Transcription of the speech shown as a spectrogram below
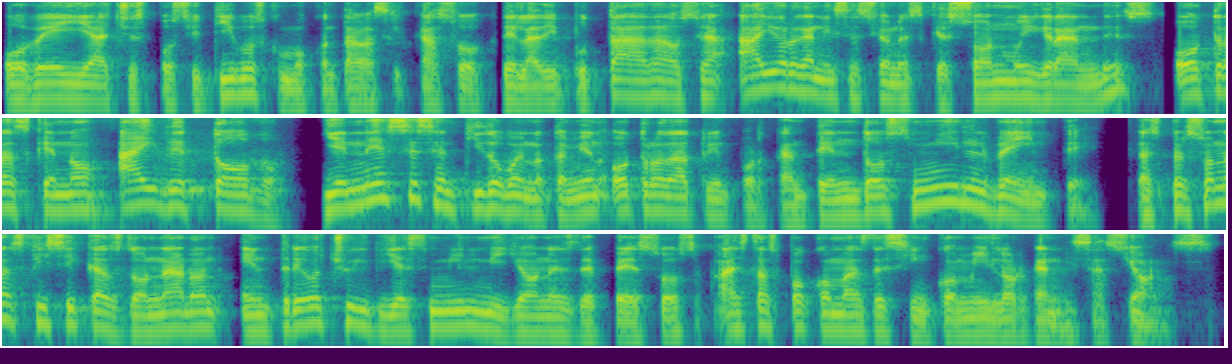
o VIH positivos, como contabas el caso de la diputada. O sea, hay organizaciones que son muy grandes, otras que no, hay de todo. Y en ese sentido, bueno, también otro dato importante, en 2020 las personas físicas donaron entre 8 y 10 mil millones de pesos a estas poco más de 5 mil organizaciones.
